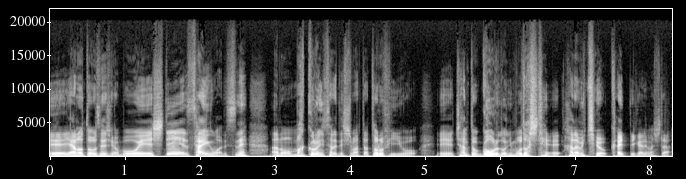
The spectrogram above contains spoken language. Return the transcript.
えー、矢野徹選手が防衛して最後はですねあの真っ黒にされてしまったトロフィーを、えー、ちゃんとゴールドに戻して 花道を帰っていかれました、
